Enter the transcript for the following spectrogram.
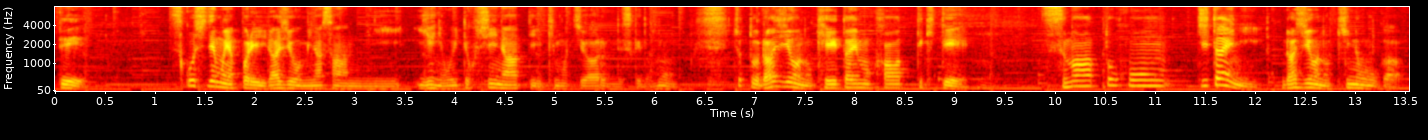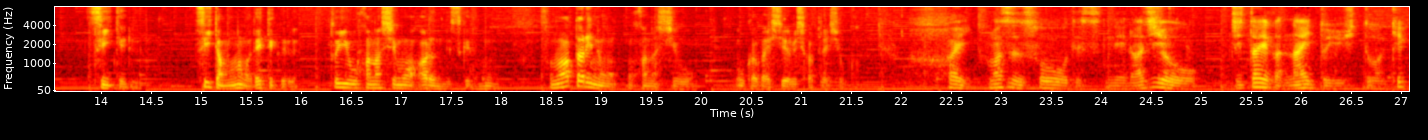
で少しでもやっぱりラジオを皆さんに家に置いてほしいなっていう気持ちはあるんですけどもちょっとラジオの形態も変わってきてスマートフォン自体にラジオの機能がついてるついたものが出てくるというお話もあるんですけどもそのあたりのお話をお伺いしてよろしかったでしょうか？はいまずそうですね。ラジオ自体がないという人は結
